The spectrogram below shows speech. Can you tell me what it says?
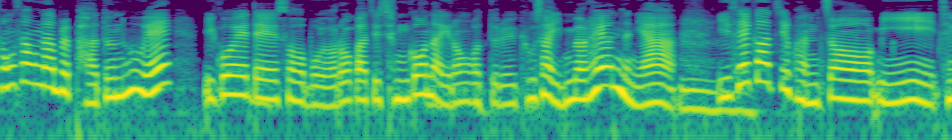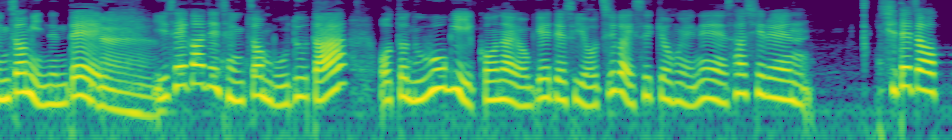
성상납을 받은 후에 이거에 대해서 뭐 여러 가지 증거나 이런 것들을 교사 인멸하였느냐. 음. 이세 가지 관점이 쟁점이 있는데 네. 이세 가지 쟁점 모두 다 어떤 의혹이 있거나 여기에 대해서 여지가 있을 경우에는 사실은 시대적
